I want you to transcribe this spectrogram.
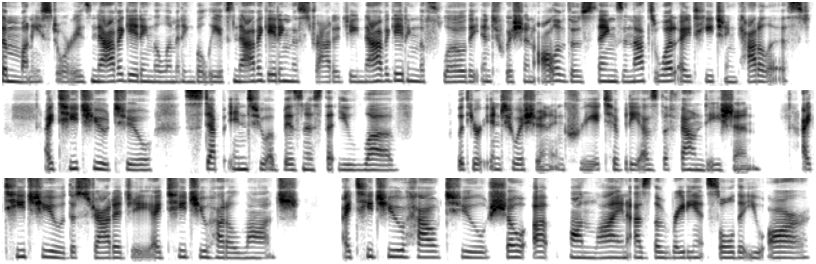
the money stories navigating the limiting beliefs navigating the strategy navigating the flow the intuition all of those things. And that's what i teach in catalyst. I teach you to step into a business that you love with your intuition and creativity as the foundation. I teach you the strategy. I teach you how to launch. I teach you how to show up online as the radiant soul that you are.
